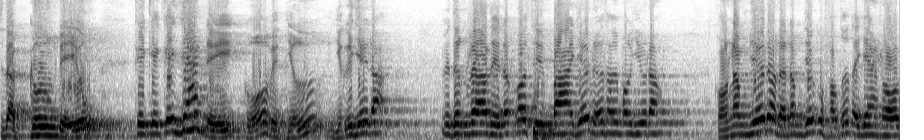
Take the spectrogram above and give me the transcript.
chúng ta cường điệu, cái cái cái giá trị của việc giữ những cái giới đó. Vì thực ra thì nó có thêm ba giới nữa thôi, bao nhiêu đâu. Còn năm giới đó là năm giới của phật tử tại gia rồi.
